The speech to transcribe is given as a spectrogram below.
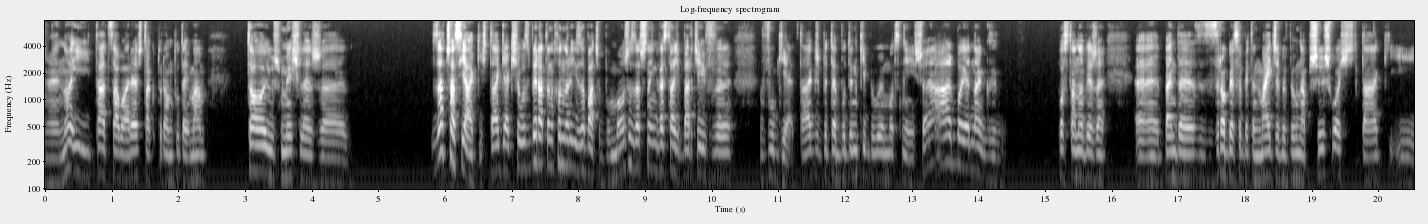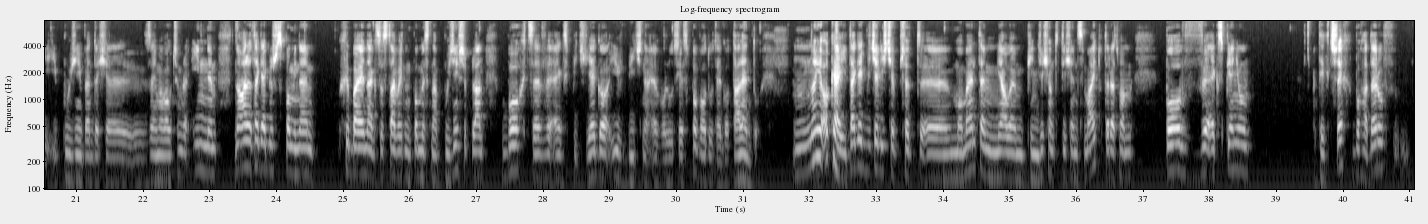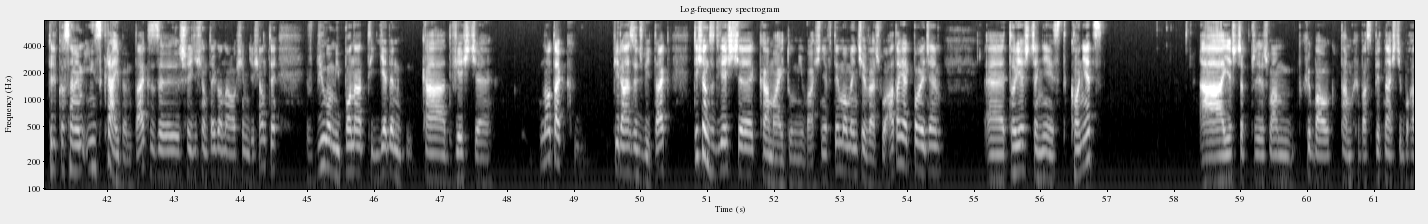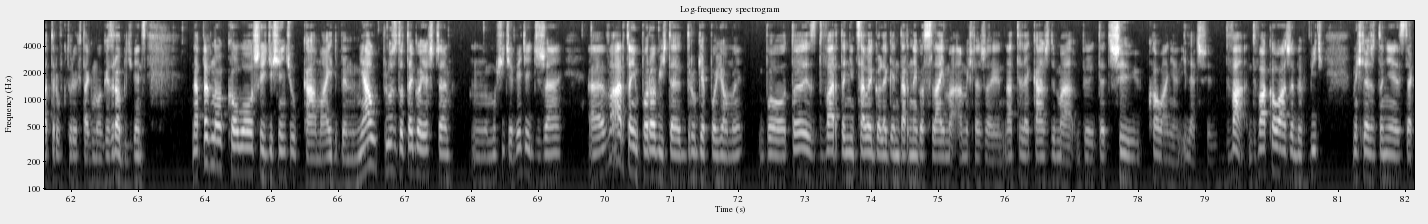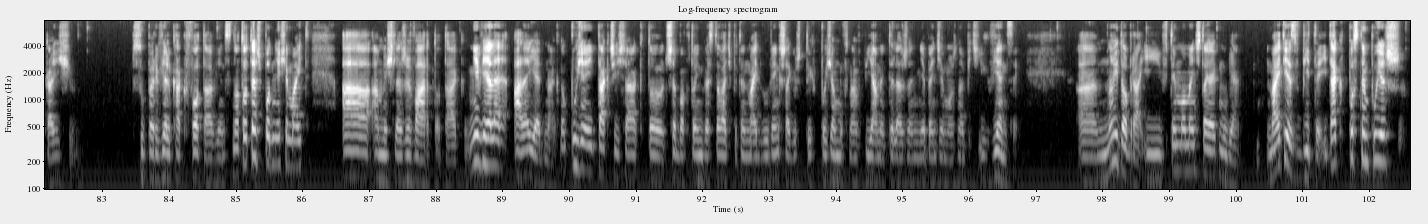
E, no i ta cała reszta, którą tutaj mam, to już myślę, że za czas jakiś, tak? Jak się uzbiera ten honor i zobaczę, bo może zacznę inwestować bardziej w WG, tak? Żeby te budynki były mocniejsze, albo jednak postanowię, że e, będę, zrobię sobie ten might, żeby był na przyszłość, tak? I, I później będę się zajmował czym innym. No ale tak jak już wspominałem, chyba jednak zostawię ten pomysł na późniejszy plan, bo chcę wyekspić jego i wbić na ewolucję z powodu tego talentu. No i okej, tak jak widzieliście przed e, momentem, miałem 50 tysięcy majtu, teraz mam po wyekspieniu tych trzech bohaterów tylko samym inscribem, tak? Z 60 na 80 wbiło mi ponad 1k200, no tak pi razy drzwi, tak? 1200k majtu mi właśnie w tym momencie weszło, a tak jak powiedziałem, e, to jeszcze nie jest koniec, a jeszcze przecież mam chyba tam chyba z 15 bohaterów, których tak mogę zrobić, więc na pewno około 60k might bym miał, plus do tego jeszcze mm, musicie wiedzieć, że e, warto im porobić te drugie poziomy, bo to jest warte niecałego legendarnego slima, a myślę, że na tyle każdy ma by te trzy koła, nie, ile trzy? Dwa, dwa koła, żeby wbić. Myślę, że to nie jest jakaś super wielka kwota, więc no to też podniesie might, a, a myślę, że warto, tak. Niewiele, ale jednak. No później tak czy siak to trzeba w to inwestować, by ten might był większy, jak już tych poziomów nam wbijamy tyle, że nie będzie można bić ich więcej. Em, No i dobra, i w tym momencie, tak jak mówię, might jest wbity i tak postępujesz.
